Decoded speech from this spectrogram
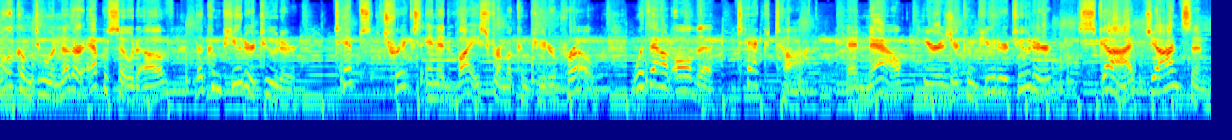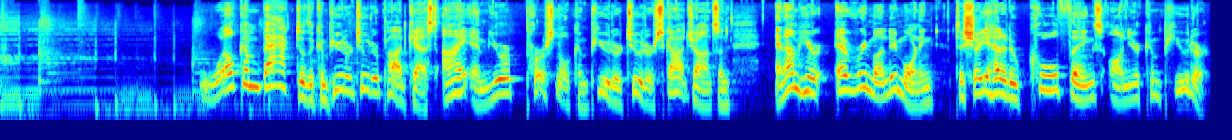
Welcome to another episode of The Computer Tutor tips, tricks, and advice from a computer pro without all the tech talk. And now, here is your computer tutor, Scott Johnson. Welcome back to the Computer Tutor Podcast. I am your personal computer tutor, Scott Johnson, and I'm here every Monday morning to show you how to do cool things on your computer.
